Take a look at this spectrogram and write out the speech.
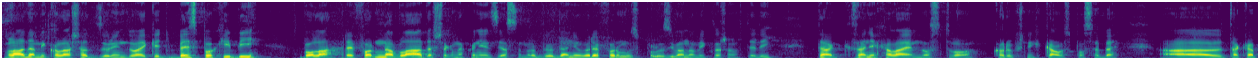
vláda Mikoláša Zurindu, aj keď bez pochyby bola reformná vláda, však nakoniec ja som robil daňovú reformu spolu s Ivanom Miklošom vtedy, tak zanechala aj množstvo korupčných kauz po sebe. A taká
